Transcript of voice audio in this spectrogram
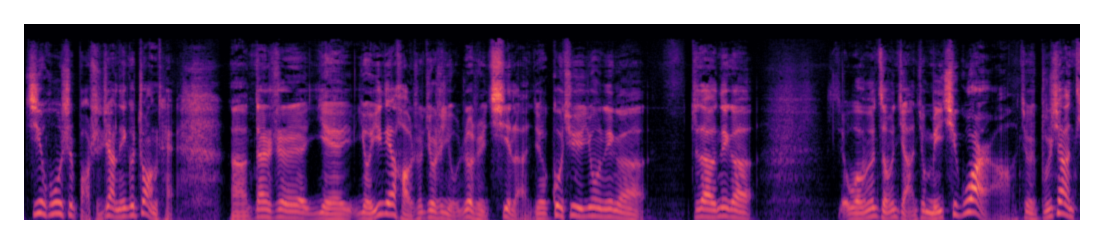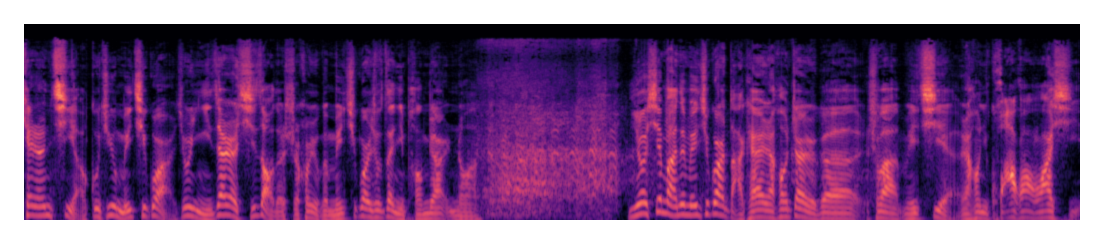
几乎是保持这样的一个状态啊。但是也有一点好处，就是有热水器了。就过去用那个，知道那个我们怎么讲？就煤气罐啊，就是不像天然气啊。过去用煤气罐，就是你在这洗澡的时候，有个煤气罐就在你旁边，你知道吗？你要先把那煤气罐打开，然后这儿有个是吧煤气，然后你夸夸夸洗。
